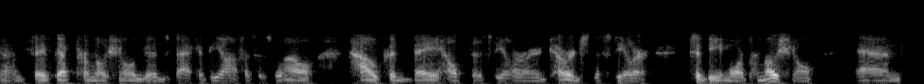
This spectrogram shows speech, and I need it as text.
And they've got promotional goods back at the office as well. How could they help this dealer or encourage this dealer to be more promotional and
